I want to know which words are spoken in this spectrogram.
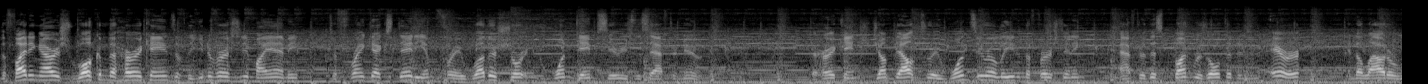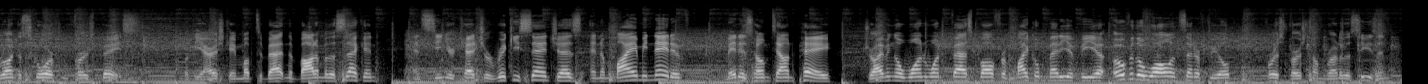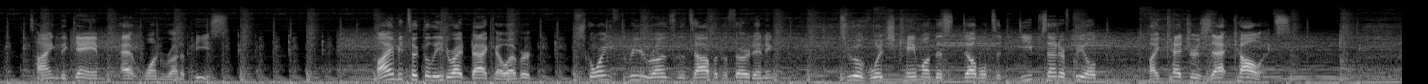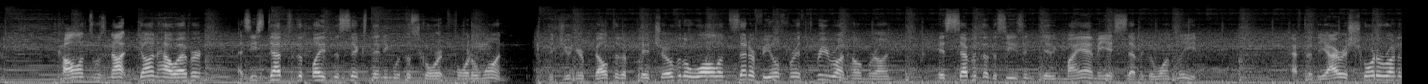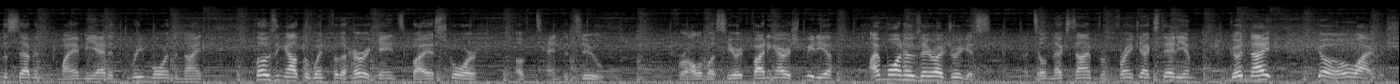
The Fighting Irish welcomed the Hurricanes of the University of Miami to Frank Eck Stadium for a weather-shortened one-game series this afternoon. The Hurricanes jumped out to a 1-0 lead in the first inning after this bunt resulted in an error and allowed a run to score from first base. But the Irish came up to bat in the bottom of the second, and senior catcher Ricky Sanchez, and a Miami native, made his hometown pay, driving a 1-1 fastball from Michael Mediavilla over the wall in center field for his first home run of the season, tying the game at one run apiece. Miami took the lead right back, however, scoring three runs in the top of the third inning, two of which came on this double to deep center field by catcher Zach Collins. Collins was not done, however, as he stepped to the plate in the sixth inning with the score at 4 to 1. The junior belted a pitch over the wall in center field for a three run home run, his seventh of the season, giving Miami a 7 to 1 lead. After the Irish scored a run in the seventh, Miami added three more in the ninth, closing out the win for the Hurricanes by a score of 10 to 2. For all of us here at Fighting Irish Media, I'm Juan Jose Rodriguez. Until next time from Frank Eck Stadium, good night, go Irish.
